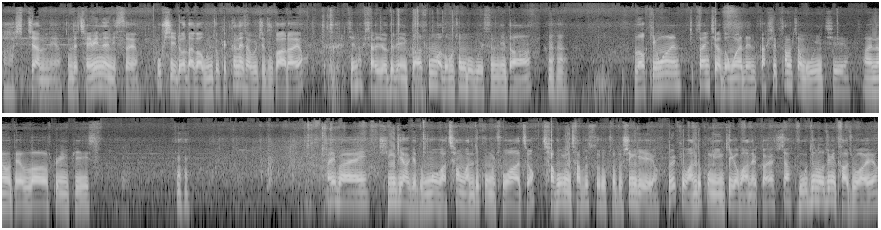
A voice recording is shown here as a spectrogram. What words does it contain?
아, 쉽지 않네요. 근데 재미는 있어요. 혹시 이러다가 운 좋게 큰 애 잡을지 누가 알아요? 찌낚시 알려드리니까 손맛 엄청 보고 있습니다. Lucky one. 14인치가 넘어야 되는데 딱 13.5인치예요. I know they love green peas. 바이바이. 신기하게 농어가 참 완두콩을 좋아하죠. 잡으면 잡을수록 저도 신기해요. 왜 이렇게 완두콩이 인기가 많을까요? 진짜 모든 어종이 다 좋아해요.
